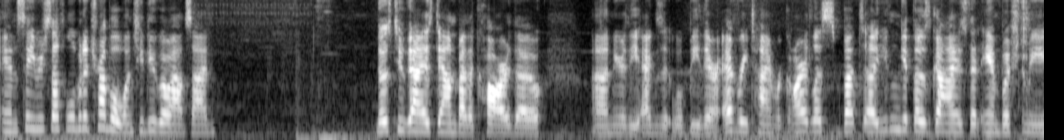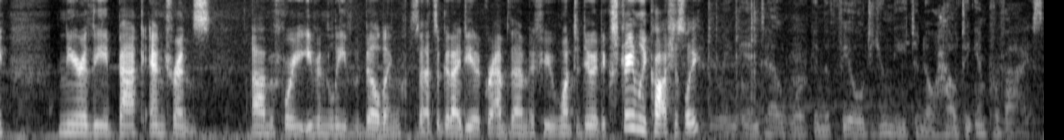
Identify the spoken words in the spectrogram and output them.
and save yourself a little bit of trouble once you do go outside. Those two guys down by the car, though, uh, near the exit will be there every time regardless, but uh, you can get those guys that ambushed me near the back entrance uh, before you even leave the building. So that's a good idea to grab them if you want to do it extremely cautiously. Doing intel work in the field, you need to know how to improvise.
